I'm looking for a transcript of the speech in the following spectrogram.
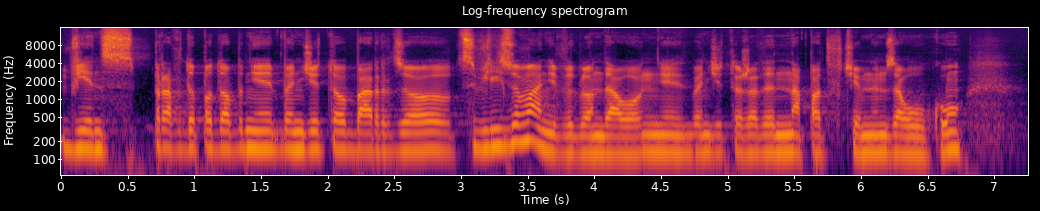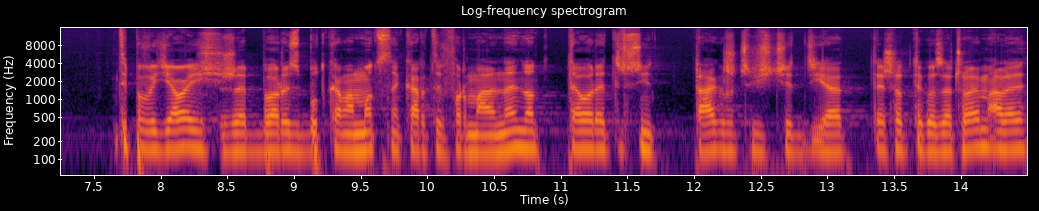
Więc prawdopodobnie będzie to bardzo cywilizowanie wyglądało. Nie będzie to żaden napad w ciemnym zaułku. Ty powiedziałeś, że Borys Budka ma mocne karty formalne. No teoretycznie tak, rzeczywiście ja też od tego zacząłem, ale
